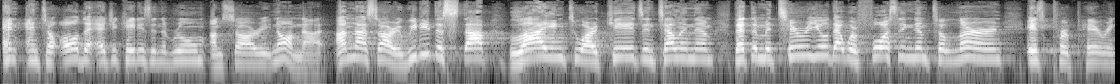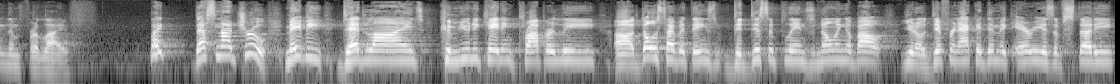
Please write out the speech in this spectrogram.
And, and to all the educators in the room, I'm sorry. No, I'm not. I'm not sorry. We need to stop lying to our kids and telling them that the material that we're forcing them to learn is preparing them for life. Like, that's not true. Maybe deadlines, communicating properly, uh, those type of things, the disciplines, knowing about you know different academic areas of study.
